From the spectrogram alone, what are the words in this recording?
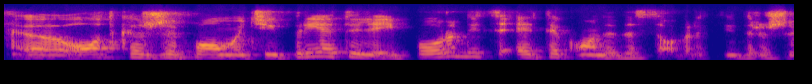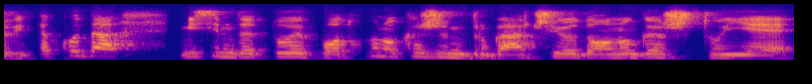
E, otkaže pomoći prijatelja i porodice, e tek onda da se obrati državi. Tako da mislim da to je potpuno, kažem, drugačije od onoga što je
